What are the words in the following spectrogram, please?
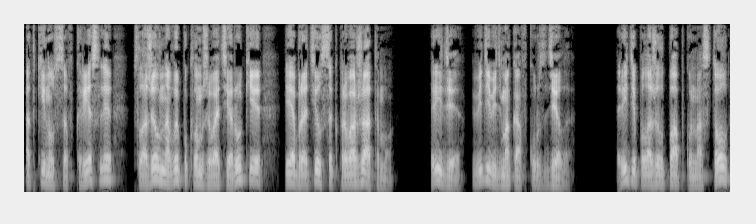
откинулся в кресле, сложил на выпуклом животе руки и обратился к провожатому. «Риди, веди ведьмака в курс дела». Риди положил папку на стол,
